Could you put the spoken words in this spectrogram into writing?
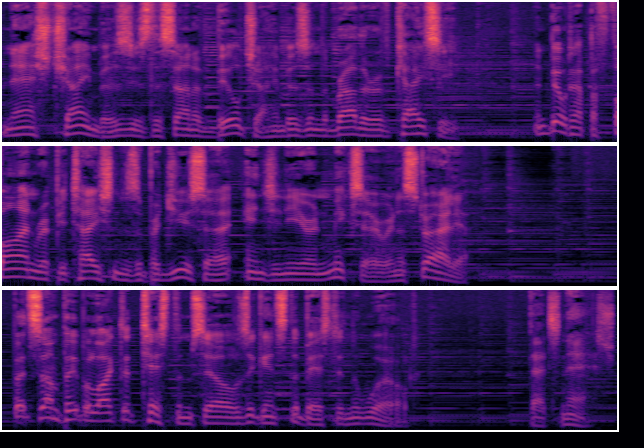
Nash Chambers is the son of Bill Chambers and the brother of Casey, and built up a fine reputation as a producer, engineer, and mixer in Australia. But some people like to test themselves against the best in the world. That's Nash.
